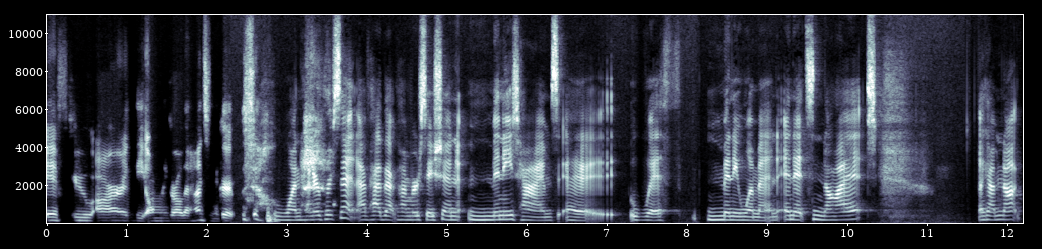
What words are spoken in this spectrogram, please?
if you are the only girl that hunts in the group. So 100%. I've had that conversation many times uh, with many women and it's not like i'm not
